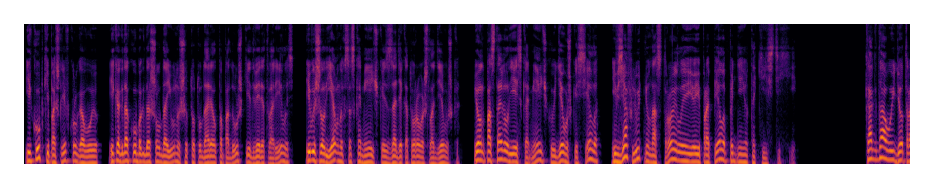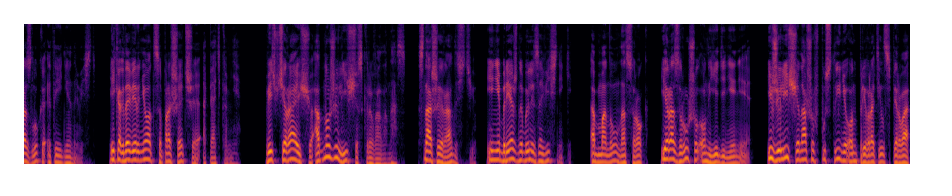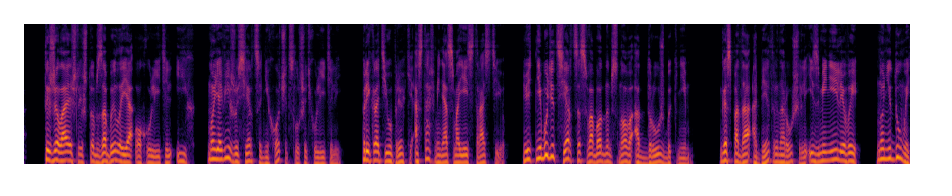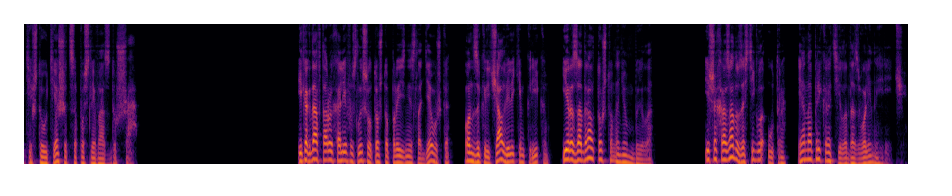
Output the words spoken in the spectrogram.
И кубки пошли в круговую, и когда кубок дошел до юноши, тот ударил по подушке, и дверь отворилась, и вышел евнух со скамеечкой, сзади которого шла девушка. И он поставил ей скамеечку, и девушка села, и, взяв лютню, настроила ее и пропела под нее такие стихи. Когда уйдет разлука эта ненависть? И когда вернется прошедшая опять ко мне? Ведь вчера еще одно жилище скрывало нас, с нашей радостью, и небрежны были завистники. Обманул нас рок, и разрушил он единение. и жилище наше в пустыню он превратил сперва. Ты желаешь ли, чтоб забыла я, о хулитель, их? Но я вижу, сердце не хочет слушать хулителей. Прекрати упреки, оставь меня с моей страстью, ведь не будет сердце свободным снова от дружбы к ним. Господа, обет вы нарушили, изменили вы, но не думайте, что утешится после вас душа. И когда второй халиф услышал то, что произнесла девушка, он закричал великим криком и разодрал то, что на нем было. И Шахразаду застигло утро, и она прекратила дозволенные речи.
